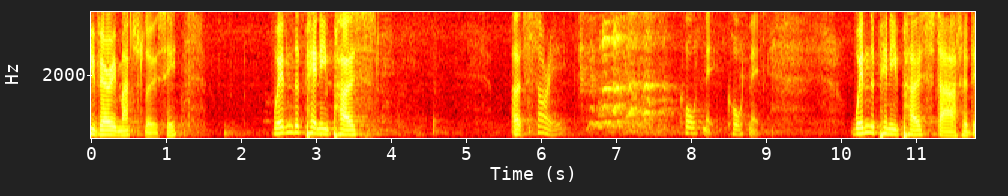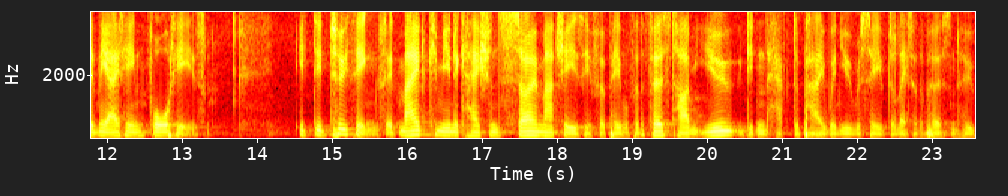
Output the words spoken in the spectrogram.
you very much, Lucy. When the penny post... Uh, sorry. Courtney, Courtney. When the penny post started in the 1840s, it did two things. It made communication so much easier for people. For the first time, you didn't have to pay when you received a letter. The person who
